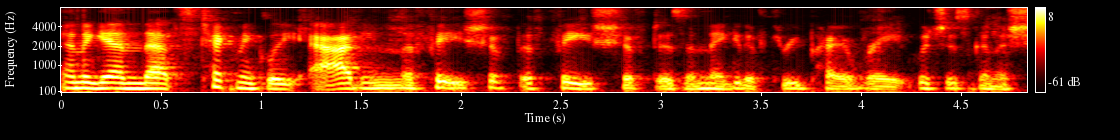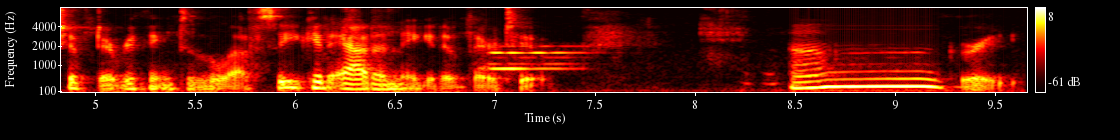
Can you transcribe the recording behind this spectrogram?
And again, that's technically adding the phase shift. The phase shift is a negative 3 pi over 8, which is going to shift everything to the left. So you could add a negative there too. Uh, great.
